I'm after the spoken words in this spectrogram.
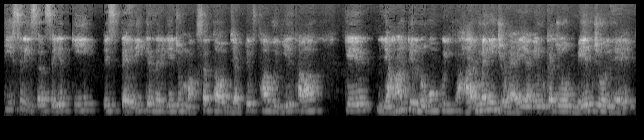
तीसरी सर सैयद की इस तहरीक के ज़रिए जो मकसद था ऑब्जेक्टिव था, वो ये था कि, यहाँ के लोगों की हारमनी जो है, यानी उनका जो मेल जोल है,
